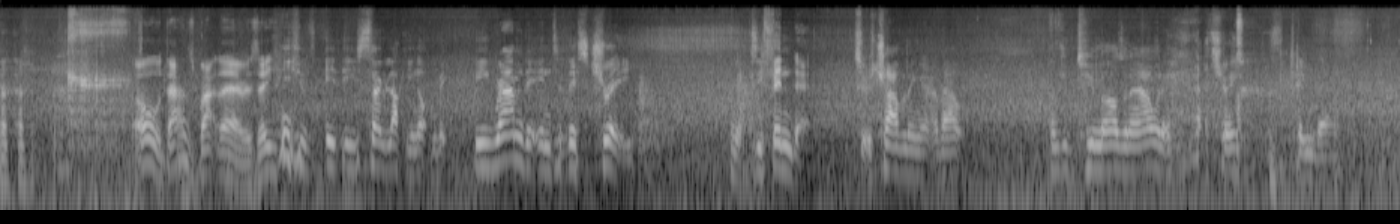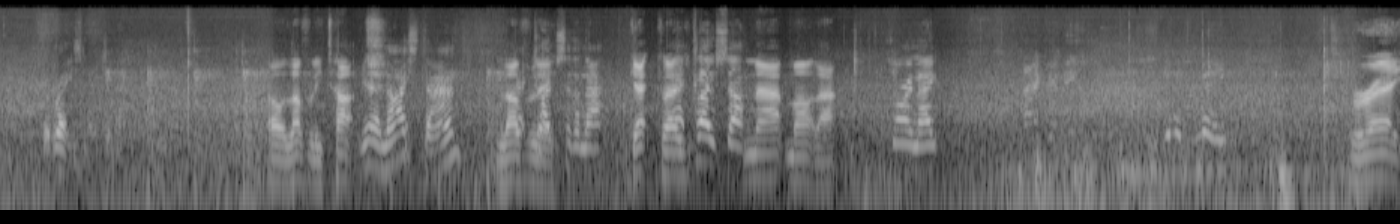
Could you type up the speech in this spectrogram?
oh, Dan's back there, is he? he's, he's, so lucky not to be. He rammed it into this tree because he finned it. So it was travelling at about 102 miles an hour when it hit that tree. It's pinged down. But Ray's making it. Oh, lovely touch. Yeah, nice, Dan. Lovely. Get closer than that. Get close. Get closer. Nah, mark that. Sorry, mate. Give it to me. Ray,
